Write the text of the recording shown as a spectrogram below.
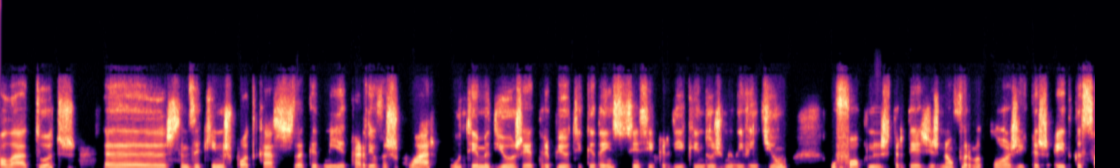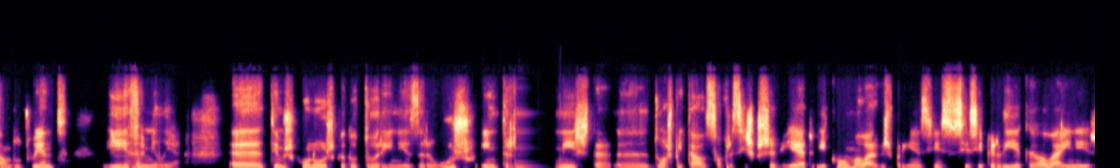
Olá a todos, uh, estamos aqui nos podcasts da Academia Cardiovascular. O tema de hoje é a terapêutica da insuficiência cardíaca em 2021, o foco nas estratégias não farmacológicas, a educação do doente e a família. Uh, temos connosco a doutora Inês Araújo, internista uh, do Hospital São Francisco Xavier e com uma larga experiência em insuficiência cardíaca. Olá Inês.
